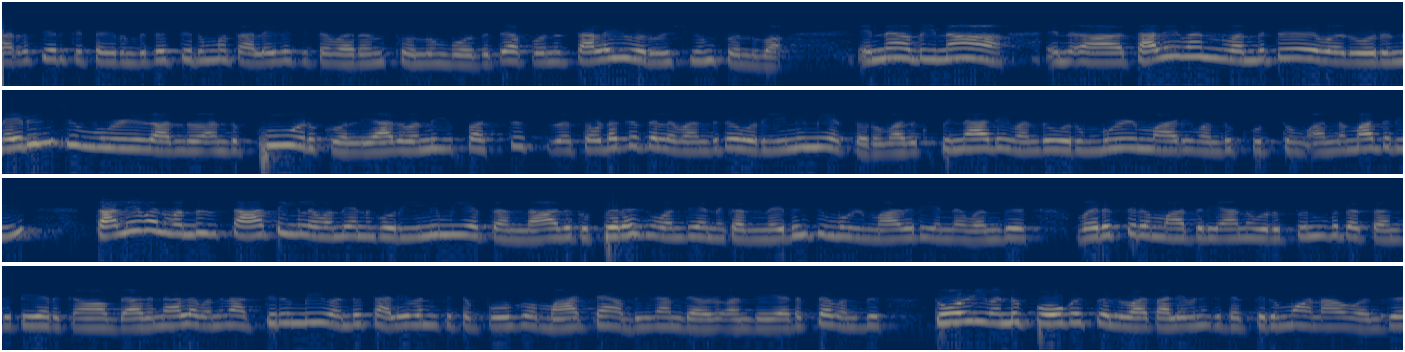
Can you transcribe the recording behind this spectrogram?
பரத்தியர்கிட்ட இருந்துட்டு திரும்ப தலைவி கிட்ட வரேன்னு சொல்லும் போதுட்டு அப்போ வந்து தலைவி ஒரு விஷயம் சொல்லுவா. என்ன அப்படின்னா தலைவன் வந்துட்டு ஒரு ஒரு நெறிஞ்சு முள் அந்த அந்த பூ இருக்கும் இல்லையா? அது வந்து ஃபர்ஸ்ட் தொடக்கத்தில் வந்துட்டு ஒரு இனிமையை தரும். அதுக்கு பின்னாடி வந்து ஒரு முள் மாதிரி வந்து குத்தும். அந்த மாதிரி தலைவன் வந்து ஸ்டார்டிங்கில் வந்து எனக்கு ஒரு இனிமையை தந்தான் அதுக்கு பிறகு வந்து எனக்கு அந்த நெறிஞ்சு முள் மாதிரி என்னை வந்து வருத்துற மாதிரியான ஒரு துன்பத்தை தந்துட்டே இருக்கான். அப்படி அதனால வந்து நான் திரும்பி வந்து தலைவன் கிட்ட போக மாட்டேன் அப்படின்னு அந்த அந்த இடத்த வந்து தோழி வந்து போக சொல்லுவா. தலைவன் கிட்ட திரும்ப வந்து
